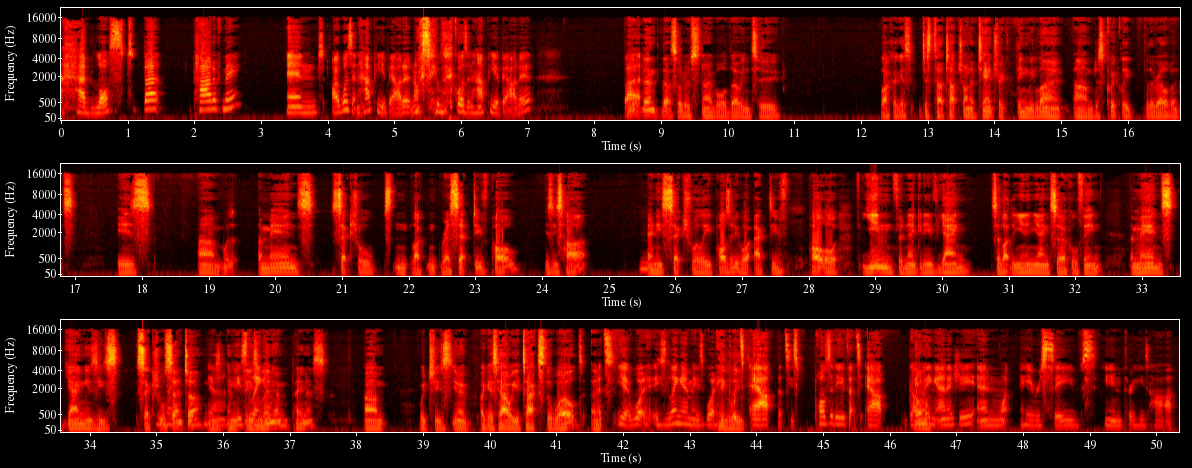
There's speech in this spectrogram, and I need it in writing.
had lost that part of me and I wasn't happy about it. And obviously, Luke wasn't happy about it. But then that sort of snowballed though into, like I guess just to touch on a tantric thing we learned um, just quickly for the relevance is um, was it a man's sexual like receptive pole is his heart, mm. and his sexually positive or active pole or yin for negative, yang. So like the yin and yang circle thing, a man's yang is his sexual center yeah. his, and his, his lingam. lingam penis, um, which is you know I guess how he attacks the world. And that's yeah. What his lingam is what he, he puts leads. out. That's his positive. That's outgoing energy, and what he receives in through his heart.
